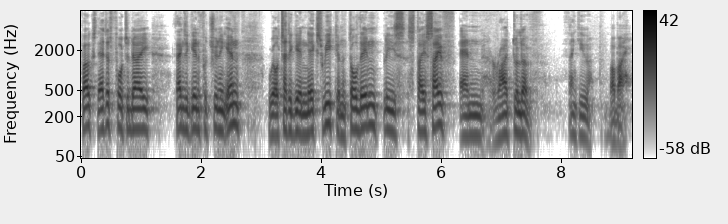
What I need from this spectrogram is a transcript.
Folks, that's it for today. Thanks again for tuning in. We'll chat again next week. And until then, please stay safe and ride to live. Thank you. Bye bye.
